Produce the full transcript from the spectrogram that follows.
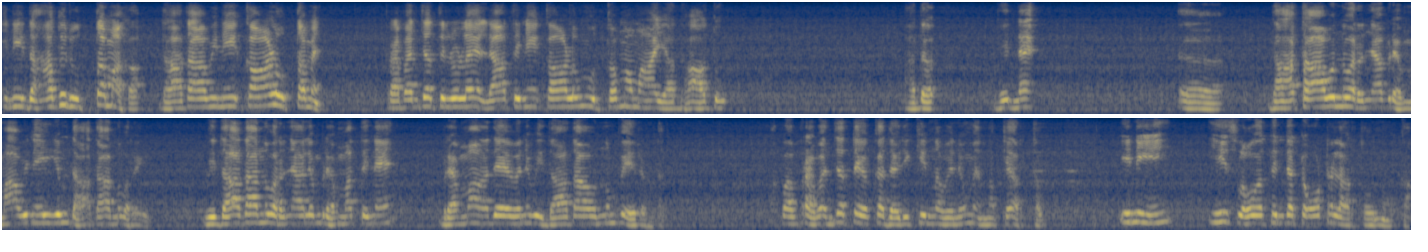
ഇനി ധാതുരുത്തമഹ. ദാതാവിനേക്കാൾ ഉത്തമൻ. പ്രപഞ്ചത്തിലുള്ള എല്ലാത്തിനേക്കാളും ഉത്തമമായ ധാതു. അത് പിന്നെ ദാതാവെന്ന് പറഞ്ഞാൽ ബ്രഹ്മാവിനെയും ദാതാന്ന് പറയും. വിധാത എന്ന് പറഞ്ഞാലും ബ്രഹ്മത്തിനെ ബ്രഹ്മദേവന് വിധാതാവെന്നും പേരുണ്ട്. അപ്പോൾ പ്രപഞ്ചത്തെയൊക്കെ ധരിക്കുന്നവനും എന്നൊക്കെ അർത്ഥം. ഇനി ഈ ശ്ലോകത്തിന്റെ ടോട്ടൽ അർത്ഥവും നോക്കാം.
